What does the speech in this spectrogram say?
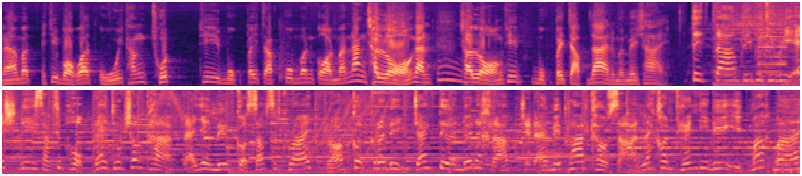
นะมันไอ้ที่บอกว่าอุ้ยทั้งชุดที่บุกไปจับกลุ่มวันก่อนมานั่งฉลองกันอืมฉลองที่บุกไปจับได้เนี่ยมันไม่ใช่ ติดตาม PPTV HD 36 ได้ทุกช่องทาง และอย่าลืมกด Subscribe พร้อมกดกระดิ่งแจ้งเตือนด้วยนะครับ จะได้ไม่พลาดข่าวสารและคอนเทนต์ดี ๆ อีกมากมาย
